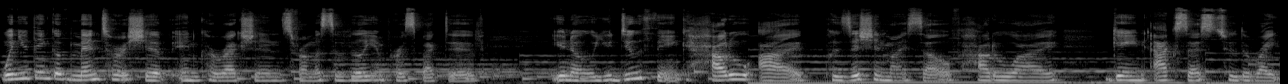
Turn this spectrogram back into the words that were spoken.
when you think of mentorship in corrections from a civilian perspective you know you do think how do i position myself? How do i gain access to the right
